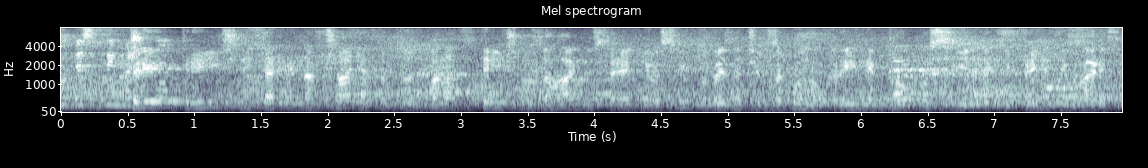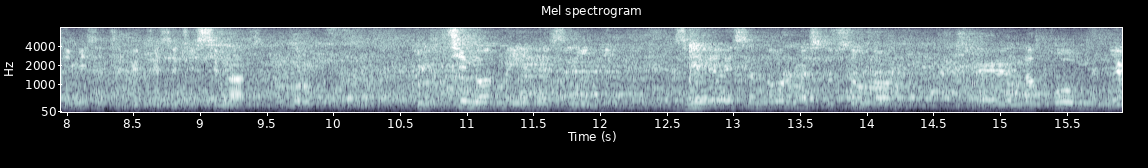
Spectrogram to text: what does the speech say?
буде з тими Три, школами? трирічний термін навчання, тобто 12-річну загальну середню освіту визначив закон України про освіту, який прийнятий у вересні місяці 2017 року. І ці норми є незмінні. Змінилися норми стосовно е, наповнення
